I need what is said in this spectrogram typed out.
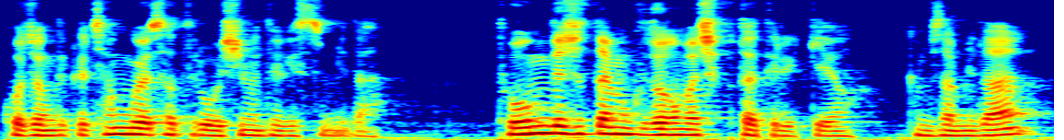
고정 댓글 참고해서 들어오시면 되겠습니다. 도움되셨다면 구독 한 번씩 부탁드릴게요. 감사합니다.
